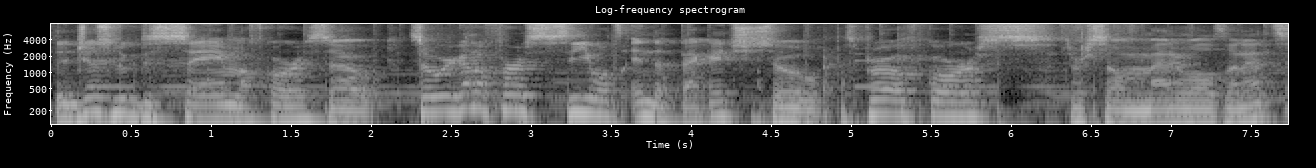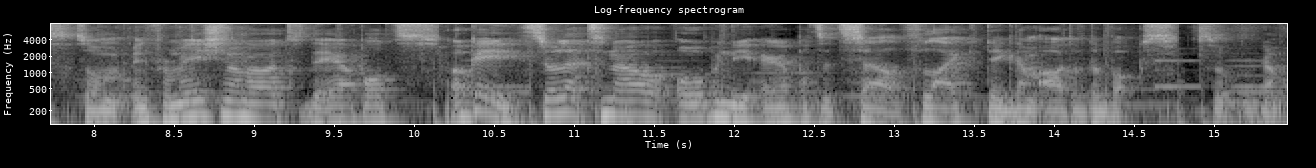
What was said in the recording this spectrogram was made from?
they just look the same, of course. So, so we're gonna first see what's in the package. So, AirPods Pro, of course. There's some manuals in it, some information about the AirPods. Okay, so let's now open the AirPods itself, like take them out of the box. So we're gonna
